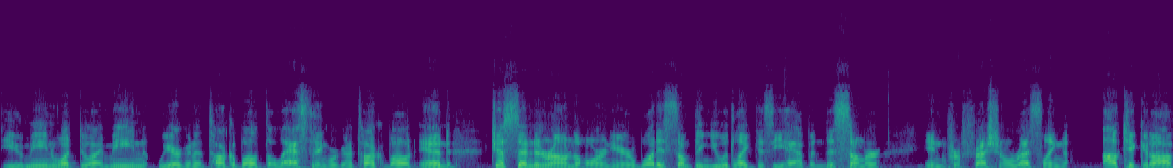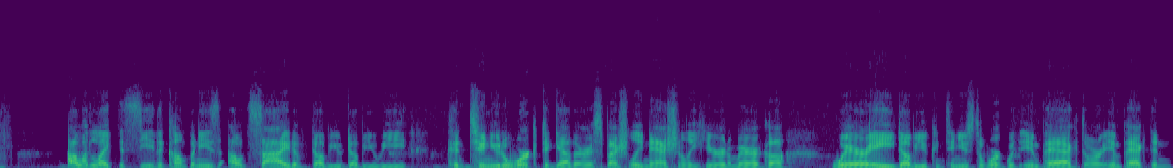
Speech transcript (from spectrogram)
do you mean? What do I mean? We are going to talk about the last thing we're going to talk about and just send it around the horn here. What is something you would like to see happen this summer in professional wrestling? I'll kick it off. I would like to see the companies outside of WWE continue to work together, especially nationally here in America, where AEW continues to work with Impact or Impact and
